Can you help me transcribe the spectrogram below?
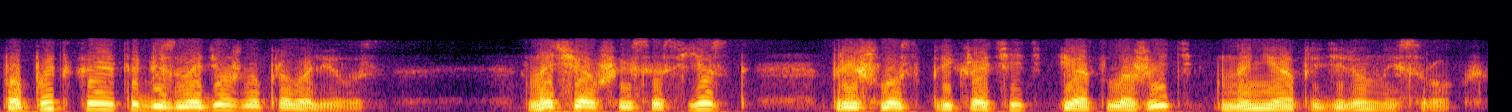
Попытка эта безнадежно провалилась. Начавшийся съезд пришлось прекратить и отложить на неопределенный срок.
